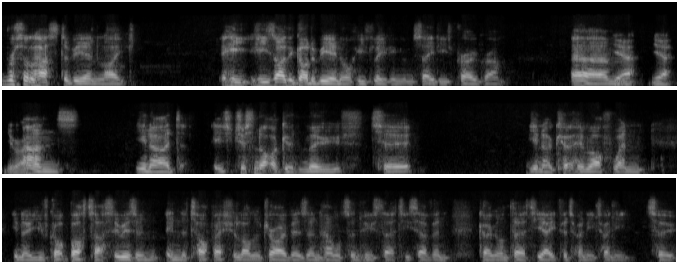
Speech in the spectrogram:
Russell has to be in. Like he he's either got to be in or he's leaving the Mercedes program. Um, yeah, yeah, you're right. And you know, it's just not a good move to, you know, cut him off when you know you've got Bottas who isn't in the top echelon of drivers and Hamilton who's 37 going on 38 for 2022.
